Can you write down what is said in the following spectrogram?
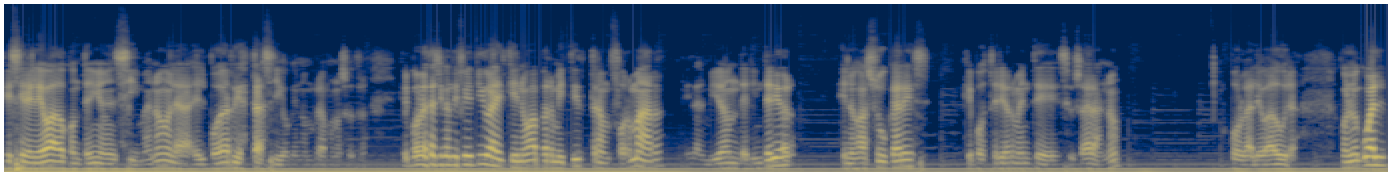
que es el elevado contenido de enzima, ¿no? el poder diastásico que nombramos nosotros. El poder diastásico en definitiva es el que nos va a permitir transformar el almidón del interior en los azúcares que posteriormente se usarán ¿no? por la levadura. Con lo cual,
